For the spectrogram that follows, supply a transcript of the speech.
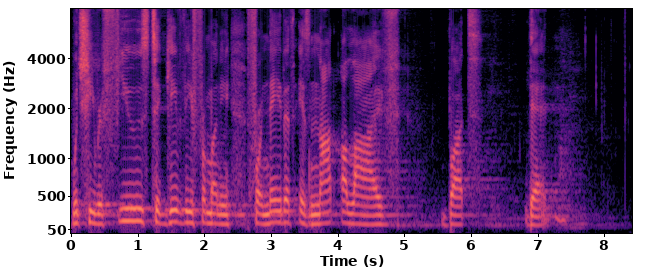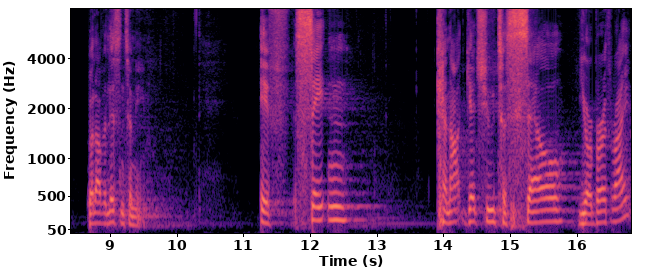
which he refused to give thee for money, for Naboth is not alive, but dead. Beloved, listen to me. If Satan cannot get you to sell your birthright,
